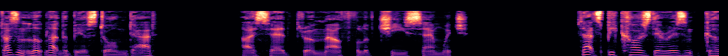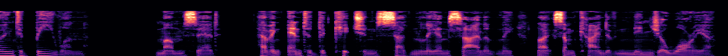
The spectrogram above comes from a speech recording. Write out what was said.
Doesn't look like there'll be a storm, Dad, I said through a mouthful of cheese sandwich. That's because there isn't going to be one, Mum said, having entered the kitchen suddenly and silently like some kind of ninja warrior.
